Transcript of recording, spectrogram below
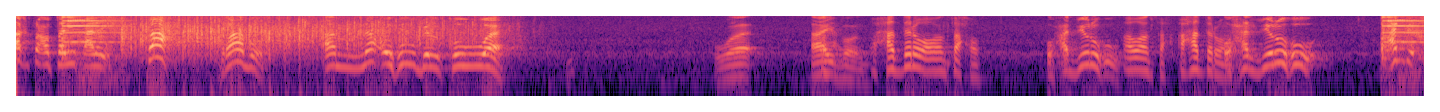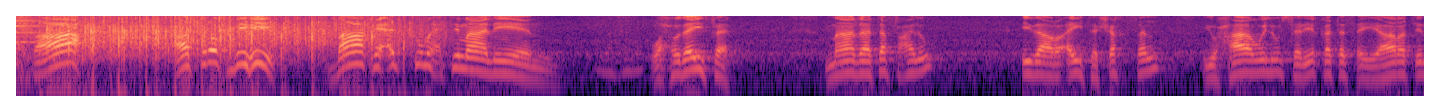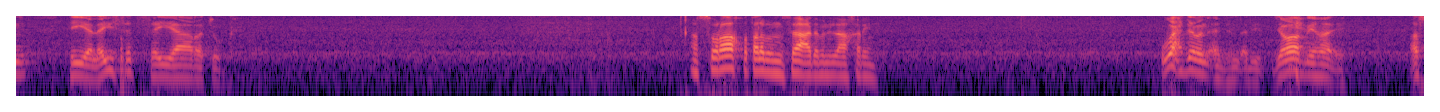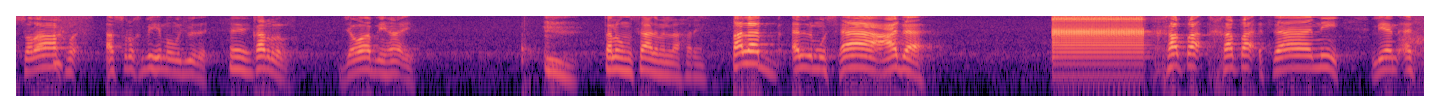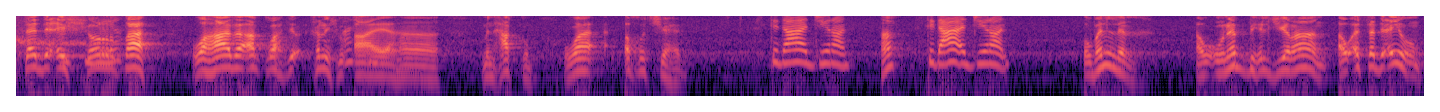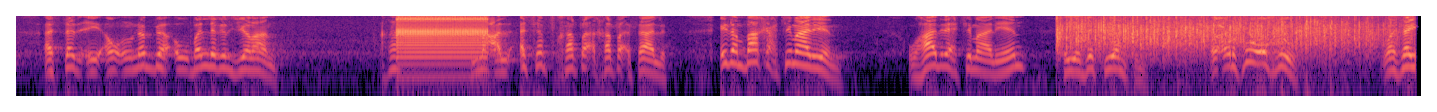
أقطع الطريق عليه. صح. برافو. أمنعه بالقوة. وآيفون أحذره أو أنصحه؟ أحذره. أو أنصح. أحذره. أحذره. أحذر. صح. أصرخ به. باقي عندكم احتمالين. وحذيفة. ماذا تفعل إذا رأيت شخصا يحاول سرقة سيارة هي ليست سيارتك. الصراخ وطلب المساعدة من الآخرين. واحدة من عندهم أريد. جواب نهائي. الصراخ أصرخ به موجودة. إيه. قرر. جواب نهائي. طلب المساعدة من الآخرين. طلب المساعدة. خطأ خطأ ثاني لأن أستدعي الشرطة. وهذا احت- خلينا نشوف. آية ها من حقكم. وأخذ شهد. استدعاء الجيران. ها؟ استدعاء الجيران. أبلغ أو أنبه الجيران أو أستدعيهم. أستدعي أو أنبه أو أبلغ الجيران. ها. مع الأسف خطأ خطأ ثالث. إذا باقي احتمالين. وهذه الاحتمالين هي جت يمكم اعرفوه أخذوه. وزي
